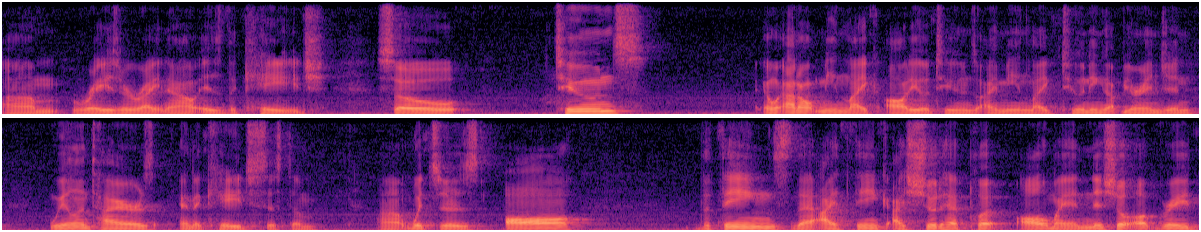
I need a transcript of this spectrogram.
um, RZR right now is the cage. So tunes, and I don't mean like audio tunes, I mean like tuning up your engine, wheel and tires, and a cage system, uh, which is all the things that I think I should have put all my initial upgrade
